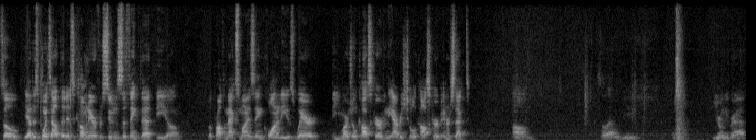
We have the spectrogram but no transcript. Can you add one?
So, yeah, this points out that it's a common error for students to think that the, um, the profit maximizing quantity is where the marginal cost curve and the average total cost curve intersect. Um, So that would be here on the graph,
